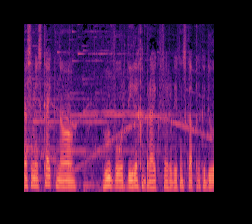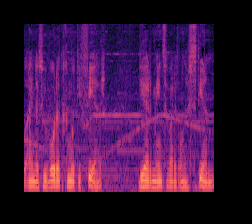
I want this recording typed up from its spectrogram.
En as 'n mens kyk na hoe word diere gebruik vir wetenskaplike doeleindes, hoe word dit gemotiveer deur mense wat dit ondersteun?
